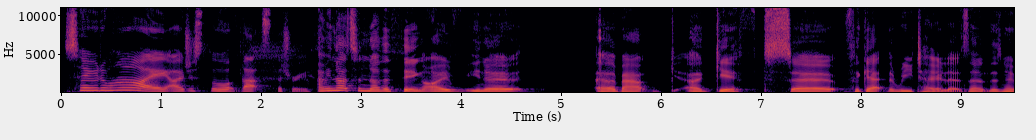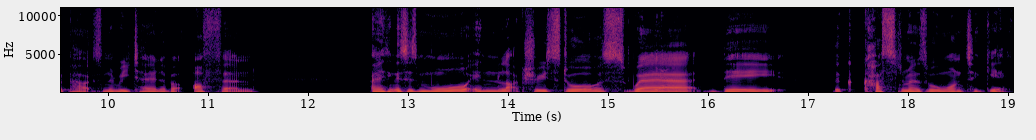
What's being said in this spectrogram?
So do I. I just thought that's the truth. I mean, that's another thing I've, you know, about uh, gift. So forget the retailers. There's no perks in the retailer, but often, I think this is more in luxury stores where the the customers will want a gift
